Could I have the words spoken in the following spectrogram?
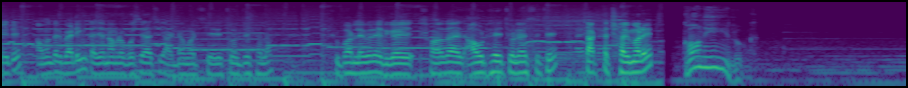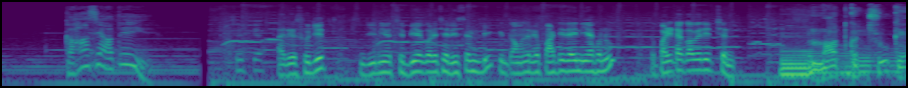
এই আমাদের ব্যাটিং তাই জন্য আমরা বসে আছি আড্ডা মারছি এর চলছে খেলা। সুপার লেভেলের গায়ে সরাদা আউট হয়ে চলে এসেছে চারটা ছয় মারে। কন এই লোক কাহা সে আতে আজকে সুজিত যিনি হচ্ছে বিয়ে করেছে রিসেন্টলি কিন্তু আমাদেরকে পার্টি দেয়নি এখনও। তো পার্টিটা কবে দিচ্ছেন? মত কো ছুকে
